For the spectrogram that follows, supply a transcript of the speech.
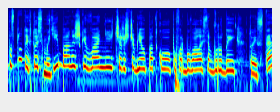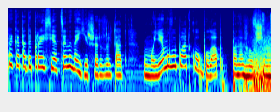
бо сплутай хтось мої банишки в ванні, через щоб я випадково пофарбувалася в рудий, то істерика та депресія це не найгірший результат. В моєму випадку була б панажовщина.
